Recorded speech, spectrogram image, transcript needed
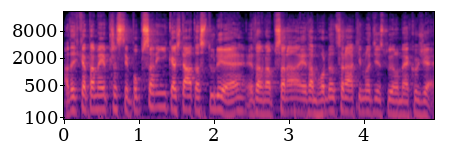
A teďka tam je přesně popsaný, každá ta studie je tam napsaná, je tam hodnocená tímhle tím způsobem, jakože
